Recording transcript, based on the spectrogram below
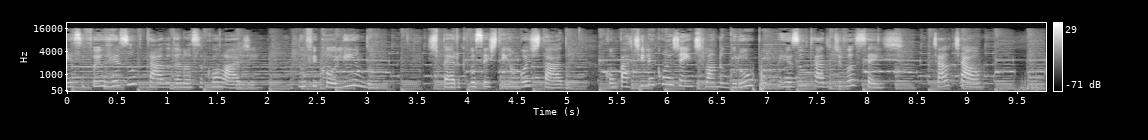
Esse foi o resultado da nossa colagem. Não ficou lindo? Espero que vocês tenham gostado. Compartilha com a gente lá no grupo o resultado de vocês. Tchau, tchau!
